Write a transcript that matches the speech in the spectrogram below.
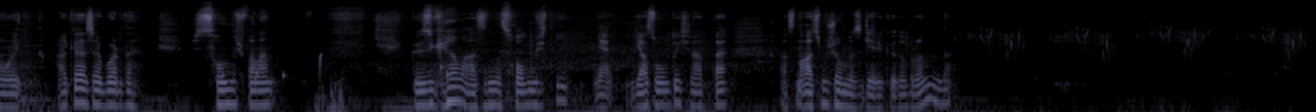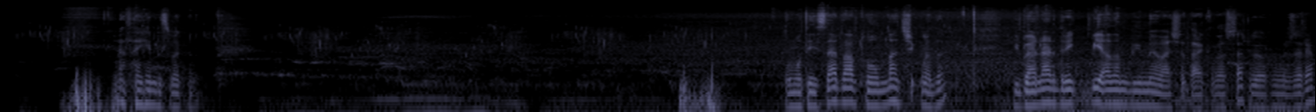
o arkadaşlar bu arada solmuş falan gözüküyor ama aslında solmuş değil. Yani yaz olduğu için hatta aslında açmış olması gerekiyordu buranın da. Hadi hayırlısı bakalım. Domatesler daha tohumdan çıkmadı. Biberler direkt bir adam büyümeye başladı arkadaşlar gördüğünüz üzere.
